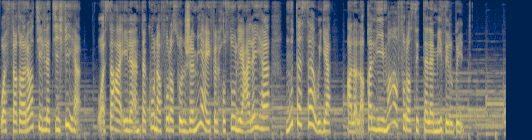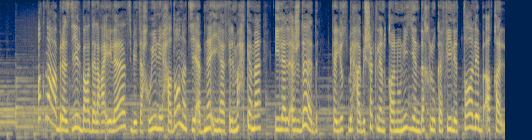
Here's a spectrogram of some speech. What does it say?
والثغرات التي فيها، وسعى إلى أن تكون فرص الجميع في الحصول عليها متساوية على الأقل مع فرص التلاميذ البيض. أقنع برازيل بعض العائلات بتحويل حضانة أبنائها في المحكمة إلى الأجداد كي يصبح بشكل قانوني دخل كفيل الطالب أقل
